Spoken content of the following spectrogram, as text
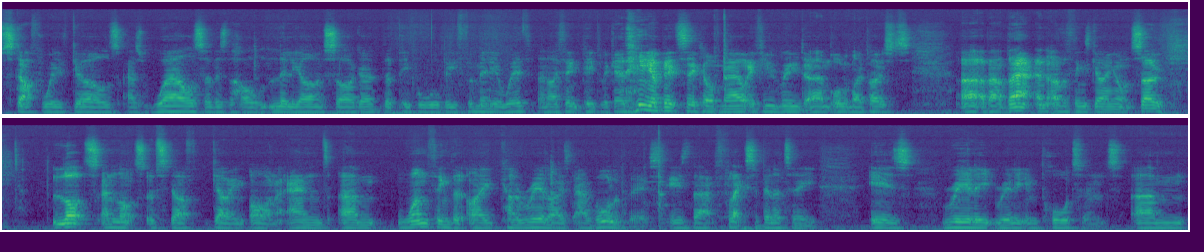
stuff with girls as well. So there's the whole Liliana saga that people will be familiar with, and I think people are getting a bit sick of now if you read um, all of my posts uh, about that and other things going on. So lots and lots of stuff going on, and um, one thing that I kind of realized out of all of this is that flexibility is really, really important. Um,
